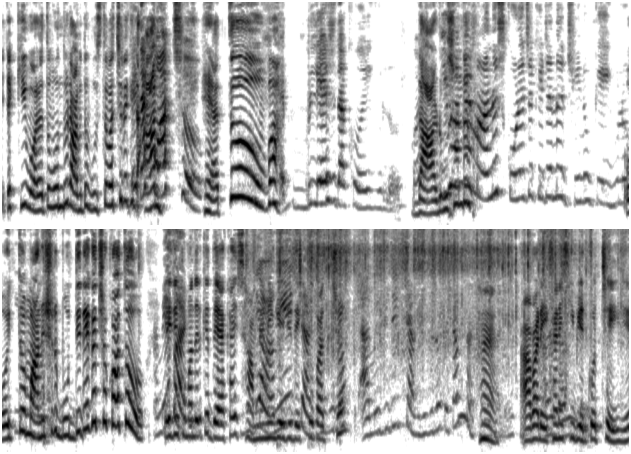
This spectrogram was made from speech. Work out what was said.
এটা কি বলো তো বন্ধুরা? আমি তো বুঝতে পারছি না কিন্তু হ্যাঁ তো বাহ। ব্লেস দেখো এইগুলো। দারুণ সুন্দর মানুষ করেছে কে জানে? ঝিনুক এইগুলো ওই তো মানুষের বুদ্ধি দেখেছ কত? এই যে তোমাদেরকে দেখাই সামনে নিয়ে গিয়ে যে দেখতে পাচ্ছ। আমি যদি চাকরিগুলো পেতাম না হ্যাঁ আবার এখানে কি বের করছে এই যে?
